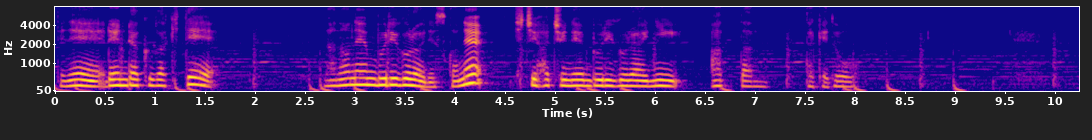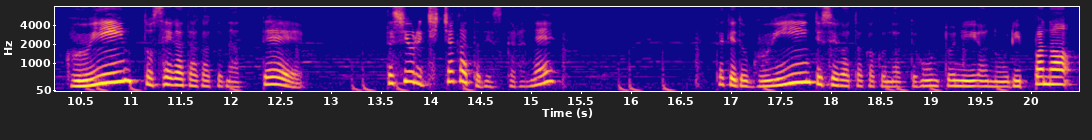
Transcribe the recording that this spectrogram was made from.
でね連絡が来て7年ぶりぐらいですかね。78年ぶりぐらいにあったんだけどぐいーんと背が高くなって私よりちっちゃかったですからねだけどグイーンって背が高くなって本当にあの立派な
